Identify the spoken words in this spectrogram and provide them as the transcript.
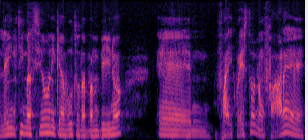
le intimazioni che ha avuto da bambino, eh, fai questo, non fare,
